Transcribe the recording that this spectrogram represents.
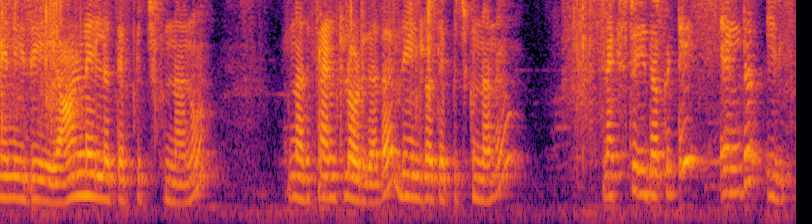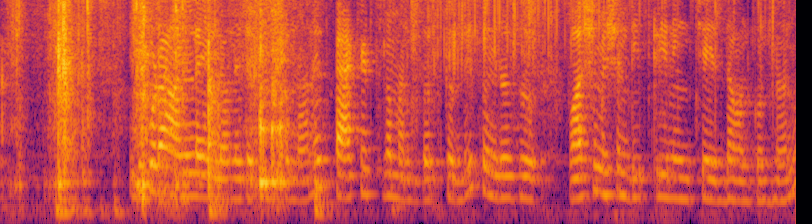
నేను ఇది ఆన్లైన్లో తెప్పించుకున్నాను. నాది ఫ్రంట్ లోడ్ కదా దీంట్లో తెప్పించుకున్నాను. నెక్స్ట్ ఇదొకటి అండ్ ఇది. ఇది కూడా ఆన్లైన్లోనే తెప్పించుకున్నాను. ఇది ప్యాకెట్స్లో మనకు దొరుకుతుంది. సో ఈరోజు వాషింగ్ మిషన్ డీప్ క్లీనింగ్ చేద్దాం అనుకుంటున్నాను.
